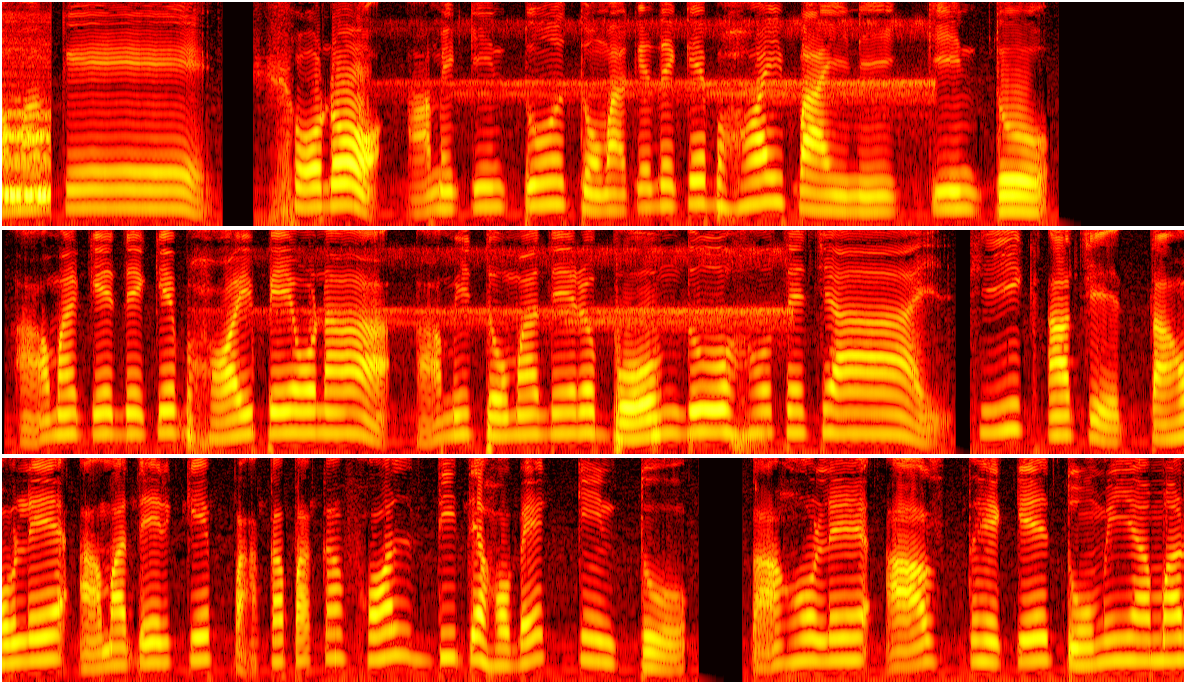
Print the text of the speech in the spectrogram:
আমাকে। শোনো, আমি কিন্তু তোমাকে দেখে ভয় পাইনি, কিন্তু আমাকে দেখে ভয় পেও না। আমি তোমাদের বন্ধু হতে চাই। ঠিক আছে, তাহলে আমাদেরকে পাকা পাকা ফল দিতে হবে কিন্তু। তাহলে আজ থেকে তুমি আমার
